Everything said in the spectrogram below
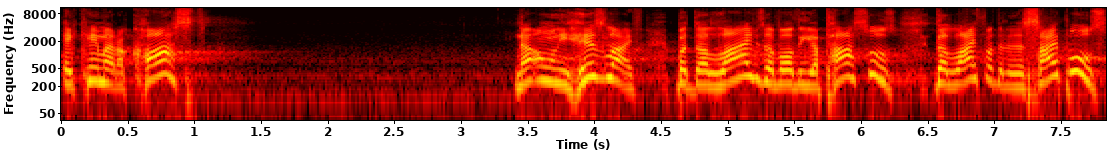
it came at a cost. Not only his life, but the lives of all the apostles, the life of the disciples,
